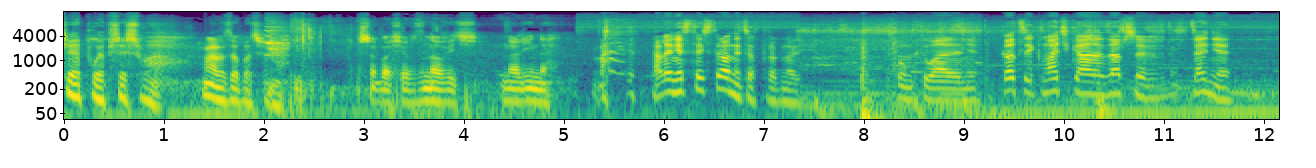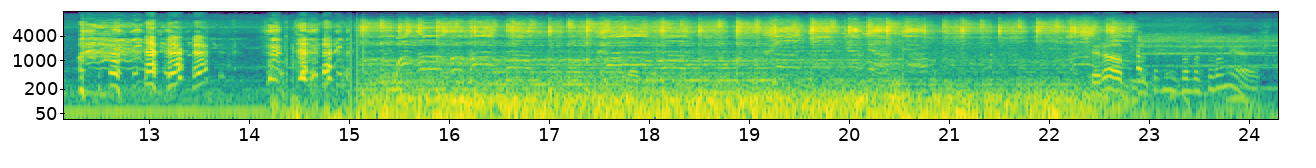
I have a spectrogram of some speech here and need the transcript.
Ciepłe przyszło, ale zobaczymy. Trzeba się wznowić na linę. Ale nie z tej strony, co w prognozie. Punktualnie. Kocyk Maćka zawsze w cenie. się robi. Zobacz co tam jest.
